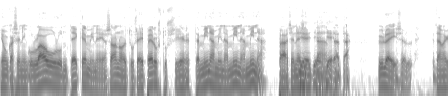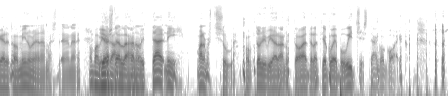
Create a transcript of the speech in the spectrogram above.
jonka se niinku laulun tekeminen ja sanoitus ei perustu siihen, että minä, minä, minä, minä pääsen Jee, jee, esittämään jee. tätä yleisölle. Ja tämä kertoo minun elämästä ja näin. Onpa Jöställähän oli täy... Niin, varmasti sulle. On tosi vieraannuttava ajatella, että joku ei puhu itsestään koko aika.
